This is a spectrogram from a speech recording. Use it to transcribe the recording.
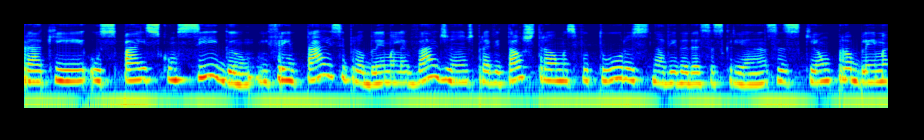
para que os pais consigam enfrentar esse problema, levar adiante para evitar os traumas futuros na vida dessas crianças, que é um problema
